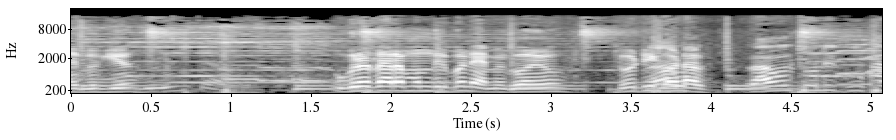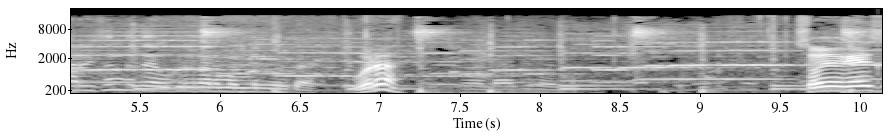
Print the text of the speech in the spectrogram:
आइपुग्यो। उग्रतारा मन्दिर पनि हामी गयौँ। डोटी घटाल। रावल चोली गुफा रहेछ नि त त्यहाँ उग्रतारा मन्दिरको उता हो र। सो यो गाइज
